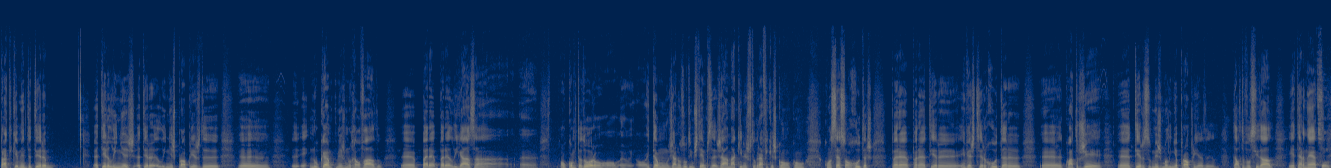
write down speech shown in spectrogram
praticamente a ter, a ter linhas, a ter linhas próprias de no campo, mesmo no relevado, uh, para, para ligares a, ao computador ou, ou, ou, então já nos últimos tempos já há máquinas fotográficas com, com, com acesso aos routers para, para ter, eh, em vez de ser router uh, 4G, uh, ter mesmo uma linha própria de, de alta velocidade, Ethernet,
